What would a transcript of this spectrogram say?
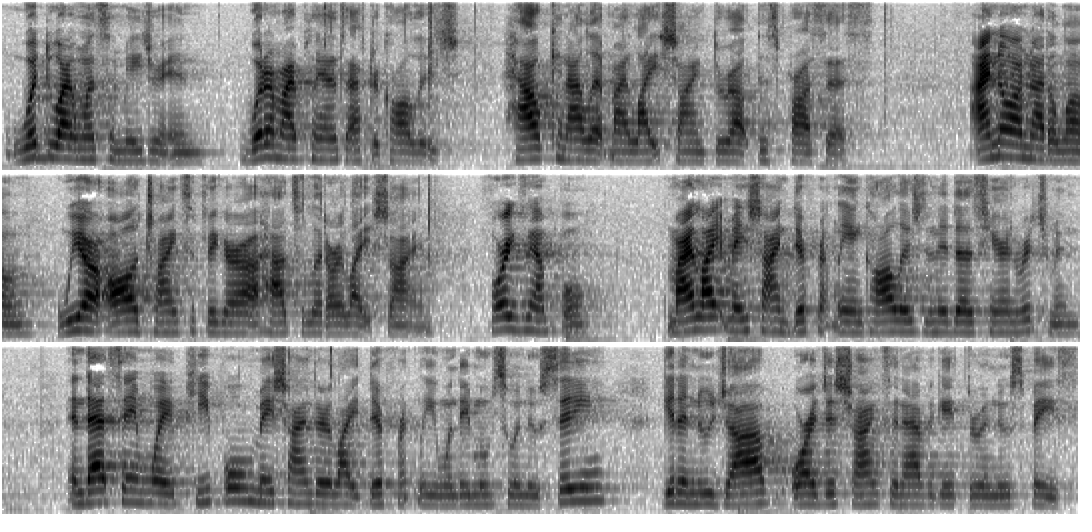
What do I want to major in? What are my plans after college? How can I let my light shine throughout this process? I know I'm not alone. We are all trying to figure out how to let our light shine. For example, my light may shine differently in college than it does here in Richmond. In that same way, people may shine their light differently when they move to a new city, get a new job, or are just trying to navigate through a new space.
